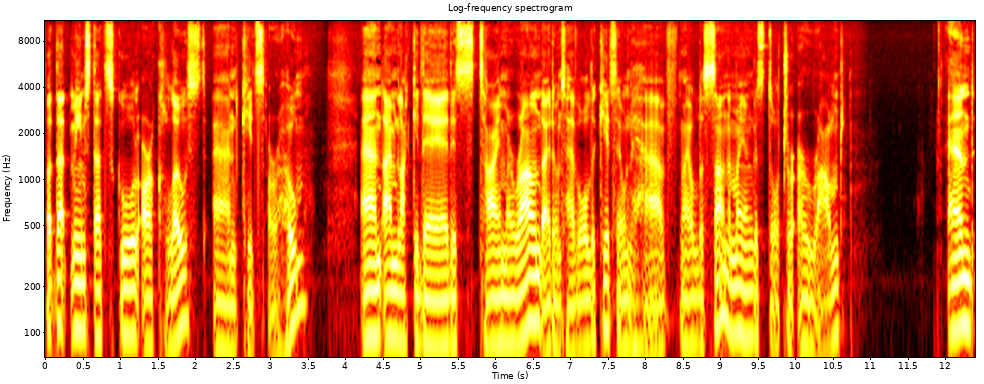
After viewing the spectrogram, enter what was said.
But that means that school are closed and kids are home. And I'm lucky that this time around I don't have all the kids. I only have my oldest son and my youngest daughter around. And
